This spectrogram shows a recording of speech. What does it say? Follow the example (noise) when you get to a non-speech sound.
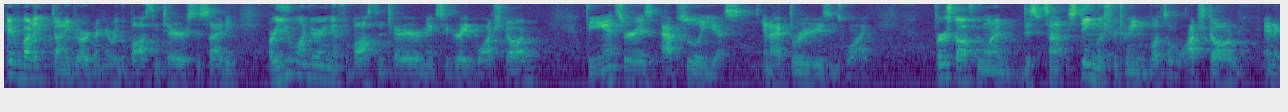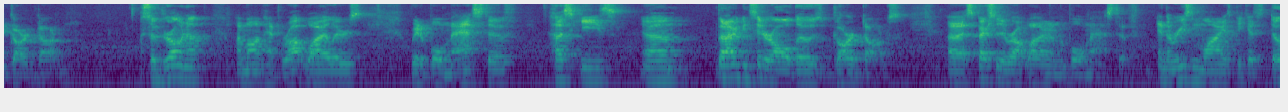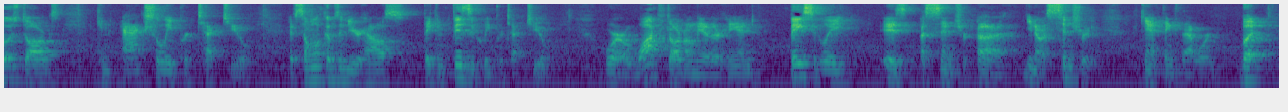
Hey everybody, Donnie Gardner here with the Boston Terrier Society. Are you wondering if a Boston Terrier makes a great watchdog? The answer is absolutely yes, and I have three reasons why. First off, we want to distinguish between what's a watchdog and a guard dog. So growing up, my mom had Rottweilers, we had a Bull Mastiff, Huskies, um, but I would consider all those guard dogs, uh, especially the Rottweiler and the Bull Mastiff. And the reason why is because those dogs can actually protect you. If someone comes into your house, they can physically protect you. Where a watchdog, on the other hand, basically is a sentry, uh, you know, a sentry. I can't think of that word. But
